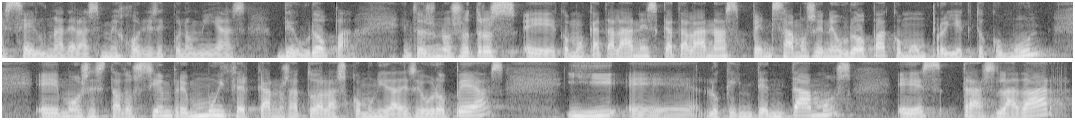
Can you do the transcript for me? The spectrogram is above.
ser una de las mejores economías de Europa. Entonces nosotros eh, como catalanes, catalanas, pensamos en Europa como un proyecto común. Hemos estado siempre muy cercanos a todas las comunidades europeas y eh, lo que intentamos es trasladar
